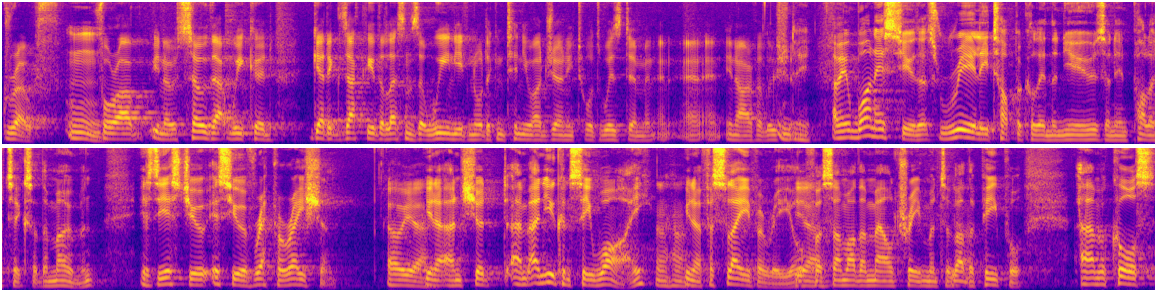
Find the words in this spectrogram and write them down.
growth mm. for our you know so that we could get exactly the lessons that we need in order to continue our journey towards wisdom and, and, and in our evolution Indeed. I mean, one issue that's really topical in the news and in politics at the moment is the issue, issue of reparation. oh yeah You know, and should um, and you can see why. You know, for slavery or Uh-huh. Yeah. for some other maltreatment of other people. Um, of course,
